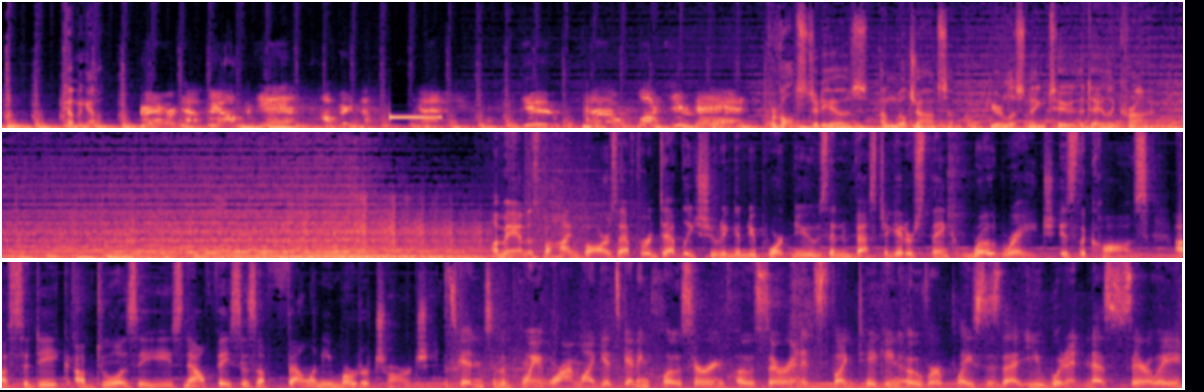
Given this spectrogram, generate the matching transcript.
Coming up. You ever cut me off again, I'll beat the f- out of you. You know what you did. For Vault Studios, I'm Will Johnson. You're listening to The Daily Crime. A man is behind bars after a deadly shooting in Newport News, and investigators think road rage is the cause. Uh, Sadiq Abdulaziz now faces a felony murder charge. It's getting to the point where I'm like, it's getting closer and closer, and it's like taking over places that you wouldn't necessarily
